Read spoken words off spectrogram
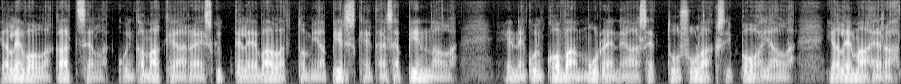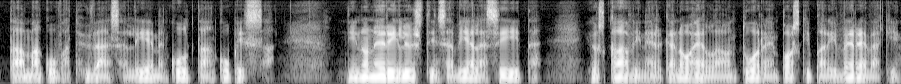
ja levolla katsella, kuinka makea räiskyttelee vallattomia pirskeitänsä pinnalla, ennen kuin kovan murene asettuu sulaksi pohjalla ja lema herahtaa makuvat hyvänsä liemen kultaan kupissa, niin on eri lystinsä vielä siitä, jos kahvinherkän ohella on tuoreen poskiparin vereväkin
